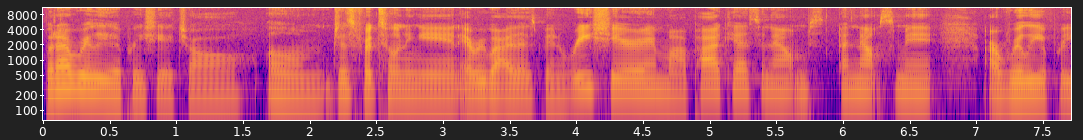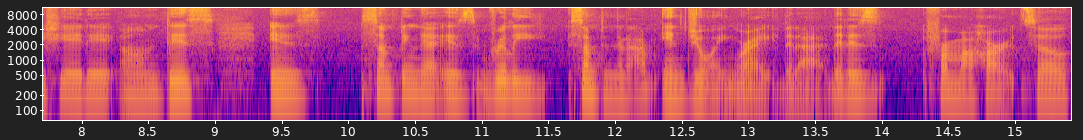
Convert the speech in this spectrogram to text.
But I really appreciate y'all um, just for tuning in. Everybody that's been resharing my podcast announce- announcement, I really appreciate it. Um, this is something that is really something that I'm enjoying, right? That I that is from my heart. So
